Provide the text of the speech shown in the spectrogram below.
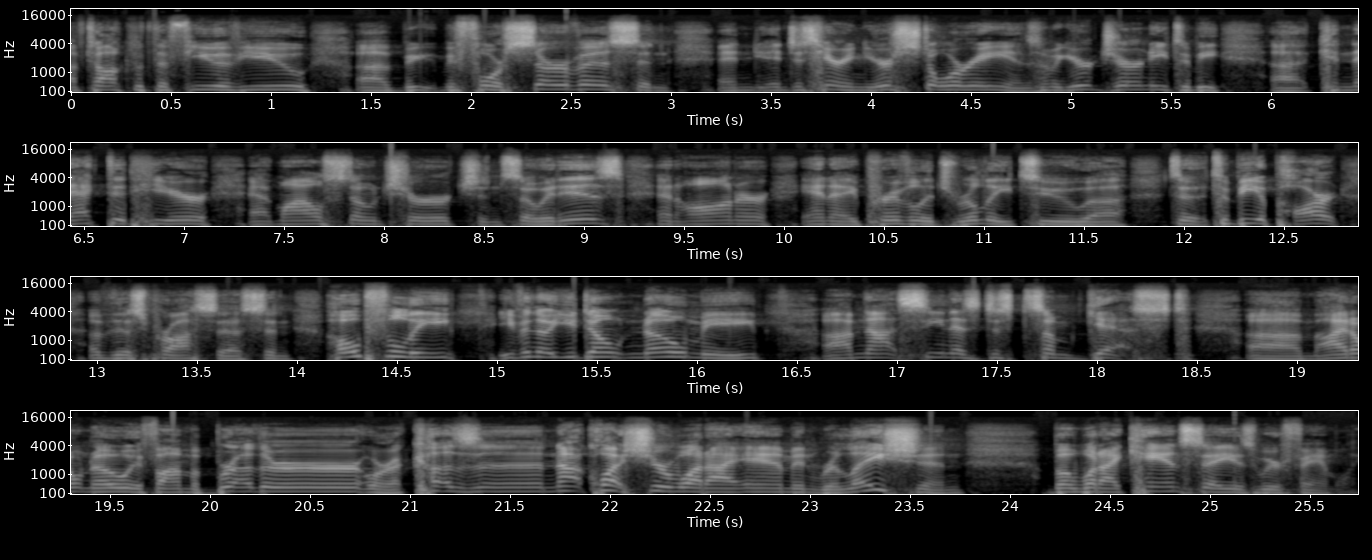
I've talked with a few of you uh, be, before service and, and, and, just hearing your story and some of your journey to be. Uh, connected here at Milestone Church. And so it is an honor and a privilege, really, to, uh, to, to be a part of this process. And hopefully, even though you don't know me, I'm not seen as just some guest. Um, I don't know if I'm a brother or a cousin, not quite sure what I am in relation, but what I can say is we're family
